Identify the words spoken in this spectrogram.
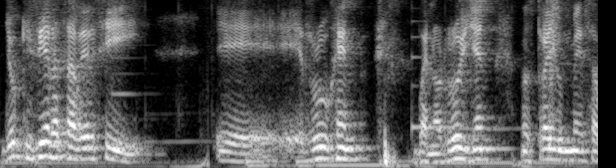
Yo quisiera saber si eh, Rugen, bueno, Rugen nos trae un, mesa,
